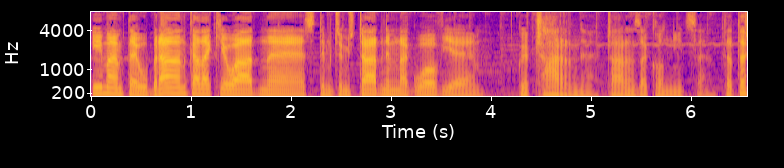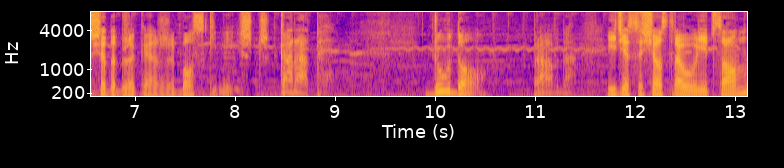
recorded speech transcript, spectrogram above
I mam te ubranka takie ładne, z tym czymś czarnym na głowie. Czarne, czarne zakonnice. To też się dobrze kojarzy. Boski mistrz, karate, judo, prawda. Idzie se siostra ulicą,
